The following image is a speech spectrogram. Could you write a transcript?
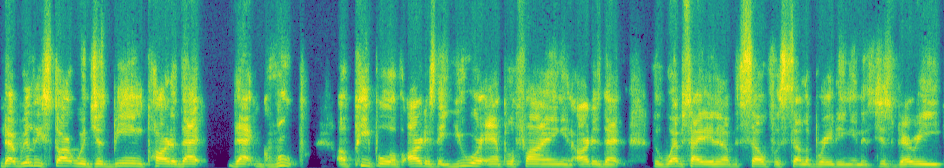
that really start with just being part of that that group of people of artists that you were amplifying and artists that the website in and of itself was celebrating. And it's just very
